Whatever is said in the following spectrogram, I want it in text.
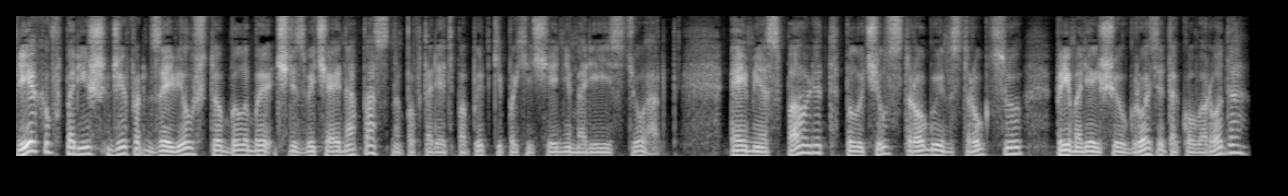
Приехав в Париж, Джиффорд заявил, что было бы чрезвычайно опасно повторять попытки похищения Марии Стюарт. Эмиас Паулет получил строгую инструкцию при малейшей угрозе такого рода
